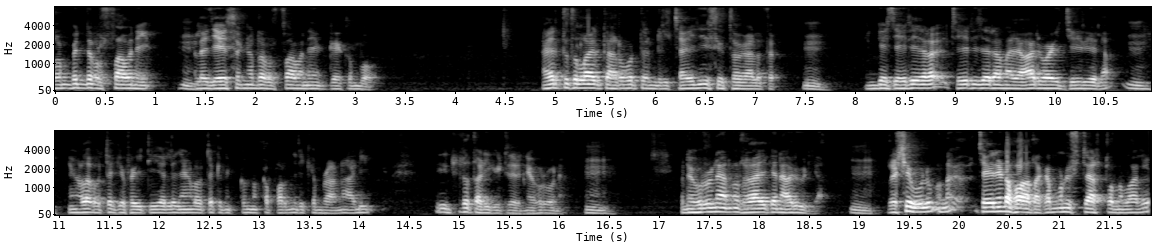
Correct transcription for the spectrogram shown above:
ട്രംപിന്റെ പ്രസ്താവനയും അല്ലെ ജയശങ്കറിന്റെ പ്രസ്താവനയും കേൾക്കുമ്പോൾ ആയിരത്തി തൊള്ളായിരത്തി അറുപത്തിരണ്ടിൽ ചൈനീസ് യുദ്ധകാലത്ത് ഇന്ത്യ ചേരി ചേരി ചേരാനായി ആരുമായും ചേരിയില്ല. ഞങ്ങളെ ഒറ്റയ്ക്ക് ഫൈറ്റ് ചെയ്യുക അല്ലെങ്കിൽ ഞങ്ങൾ ഒറ്റയ്ക്ക് നിൽക്കും എന്നൊക്കെ പറഞ്ഞിരിക്കുമ്പോഴാണ് അടി ഇട്ടിടത്തടി കിട്ടിയത് നെഹ്റുവിന് നെഹ്റുവിനെ അന്ന് സഹായിക്കാൻ ആരുമില്ല. റഷ്യ പോലും അന്ന് ചൈനയുടെ ഭാഗത്താണ് കമ്മ്യൂണിസ്റ്റ് രാഷ്ട്രം എന്നുള്ള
